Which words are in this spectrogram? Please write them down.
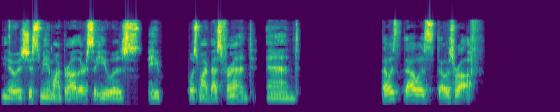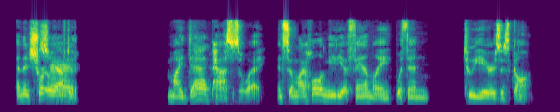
You know, it was just me and my brother, so he was he was my best friend, and that was that was that was rough. And then shortly Sure. after, my dad passes away, and so my whole immediate family within two years is gone.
